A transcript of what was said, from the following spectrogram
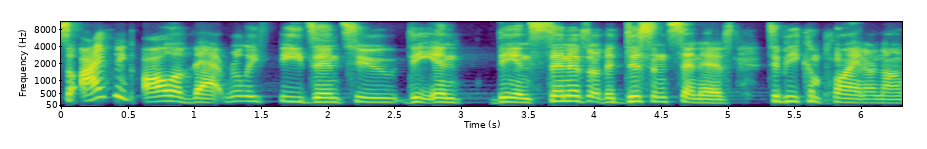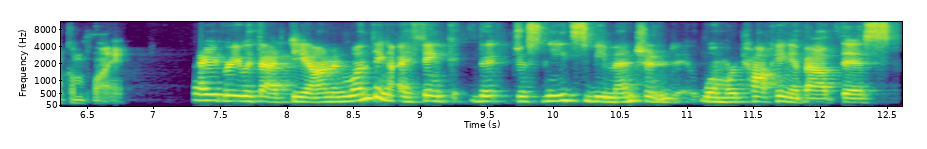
So I think all of that really feeds into the in, the incentives or the disincentives to be compliant or non-compliant. I agree with that, Dionne. And one thing I think that just needs to be mentioned when we're talking about this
